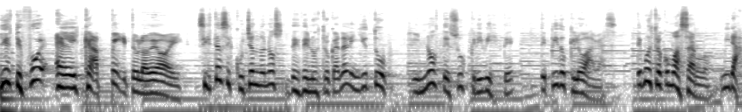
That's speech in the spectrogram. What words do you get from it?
Y este fue el capítulo de hoy. Si estás escuchándonos desde nuestro canal en YouTube y no te suscribiste, te pido que lo hagas. Te muestro cómo hacerlo. Mirá,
